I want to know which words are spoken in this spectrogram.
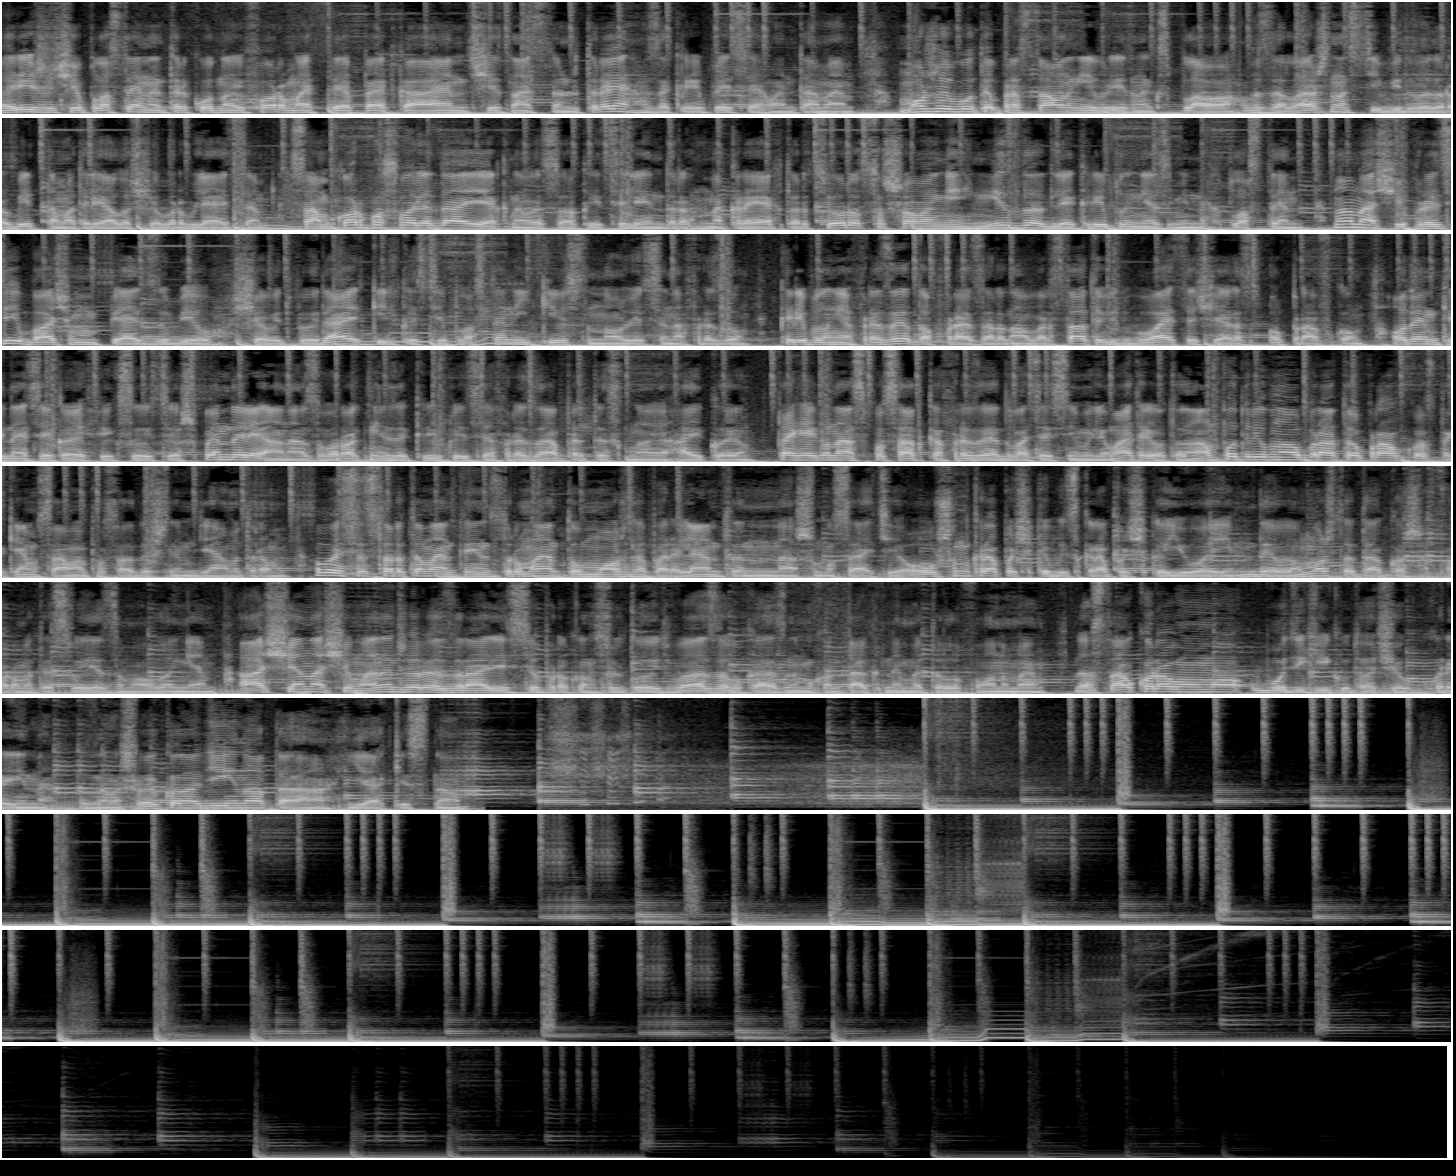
Ріжучі пластини трикутної форми ТПКН 1603 закріплюються гвинтами. Можуть бути представлені в різних сплавах, в залежності від виду робіт та матеріалу, що обробляється. Сам корпус виглядає як невисокий циліндр. На краях торцю розташовані гнізда для кріплення змінних пластин. На нашій фрезі бачимо 5 зубів, що відповідають кількості пластин, які встановлюються на фрезу. Кріплення фрези до фрезерного верстату відбувається через оправку. Один кінець якої фіксується в шпинделі, а на зворотній закріплюється фреза притискною гайкою. Так як у нас посадка фрези 27 мм, то нам потрібно обрати оправку з таким самим посадочним діаметром. Весь асортимент інструменту можна переглянути на нашому сайті ocean.biz.ua, де ви можете також оформити своє замовлення. А ще наші менеджери з радістю проконсультують вас за вказаними контактними телефонами. Доставку робимо у будь-який куточок України. З нами швидко, надійно та Tá? E a questão.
